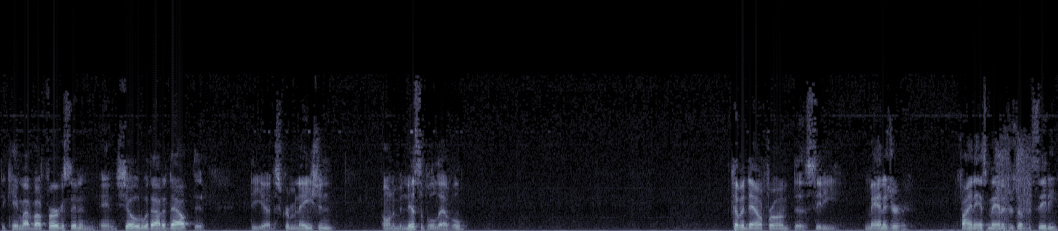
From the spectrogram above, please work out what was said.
that came out about Ferguson and, and showed without a doubt the, the uh, discrimination on a municipal level coming down from the city manager, finance managers of the city,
